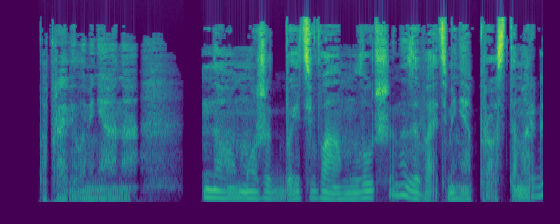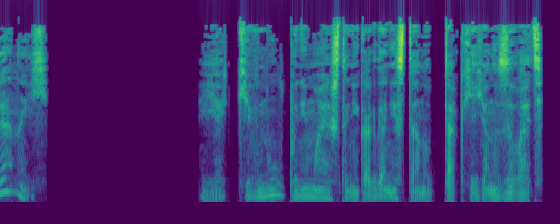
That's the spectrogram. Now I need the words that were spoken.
— поправила меня она, — «но, может быть, вам лучше называть меня просто Морганой?» Я кивнул, понимая, что никогда не стану так ее называть.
